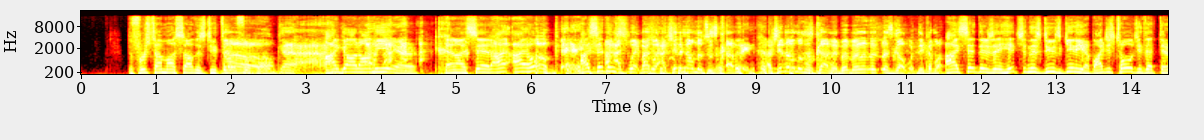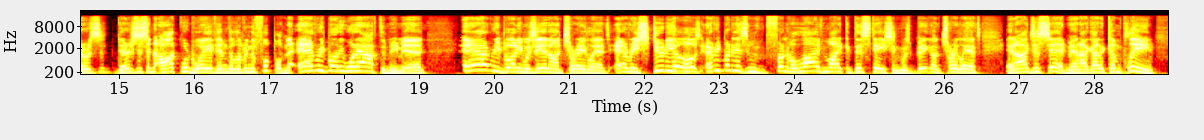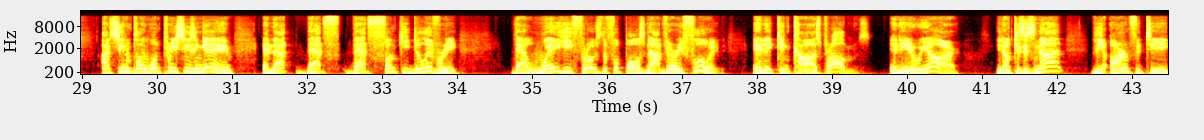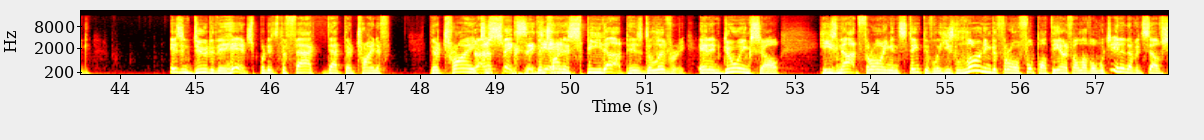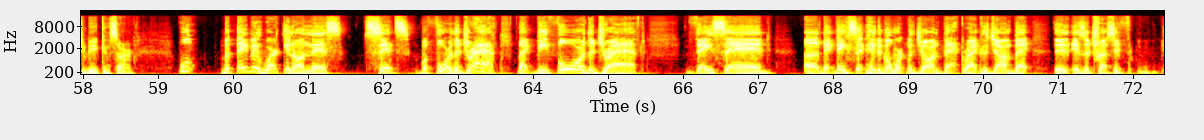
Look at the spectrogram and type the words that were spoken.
the first time I saw this dude throw a football, God. I got on the air and I said, I, I hope. Okay. I said, there's, I, wait, by the way, I should have known this was coming. I should have known this was coming, but, but let's go with it. Come on. I said there's a hitch in this dude's giddy up. I just told you that there's there's just an awkward way of him delivering the football. Now everybody went after me, man. Everybody was in on Trey Lance. Every studio host, everybody that's in front of a live mic at this station was big on Trey Lance. And I just said, man, I got to come clean. I've seen him play one preseason game, and that that that funky delivery, that way he throws the football is not very fluid, and it can cause problems. And here we are, you know, because it's not the arm fatigue isn't due to the hitch, but it's the fact that they're trying to they're trying, Trying to, to fix it, They're yeah. trying to speed up his delivery, and in doing so, he's not throwing instinctively. He's learning to throw a football at the NFL level, which in and of itself should be a concern. Well, but they've been working on this since before the draft. Like before the draft, they said uh, they they sent him to go work with John Beck, right? Because John Beck is, is a trusted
